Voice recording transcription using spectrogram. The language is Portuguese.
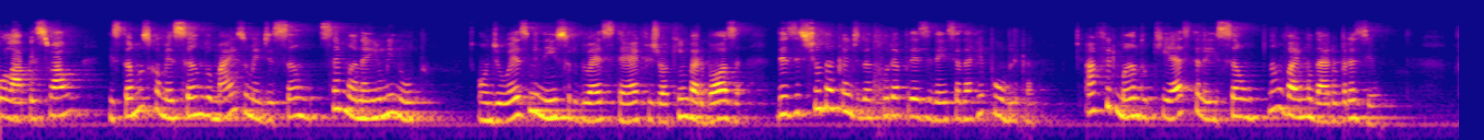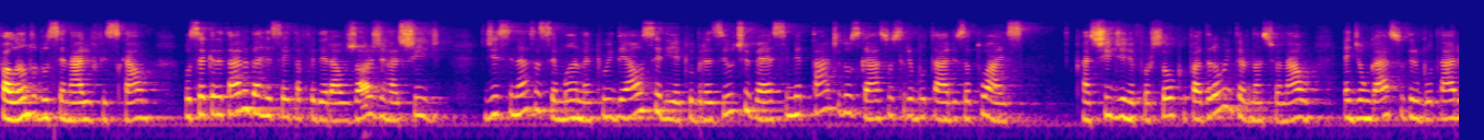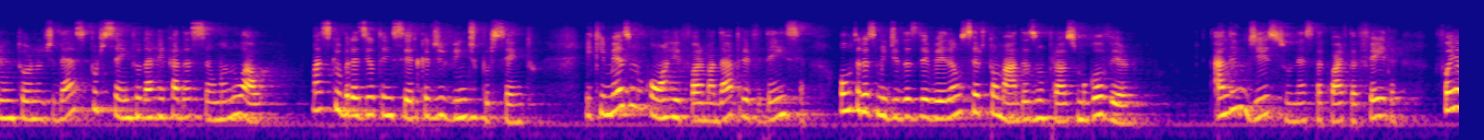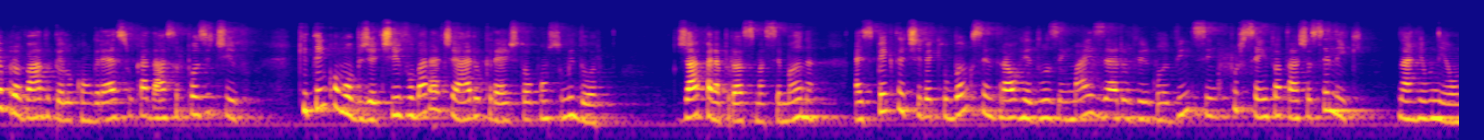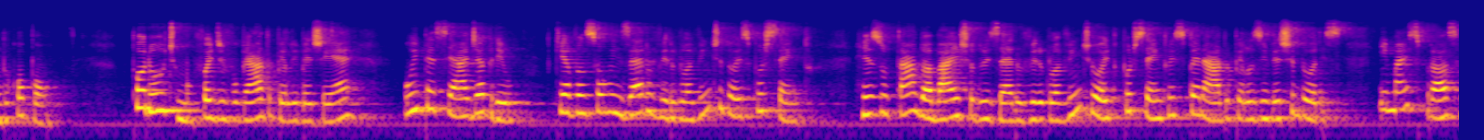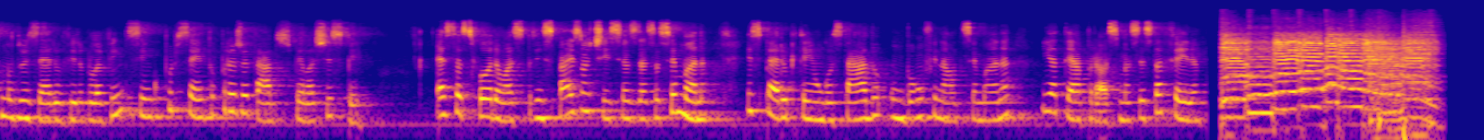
Olá, pessoal! Estamos começando mais uma edição Semana em um Minuto, onde o ex-ministro do STF, Joaquim Barbosa, desistiu da candidatura à presidência da República, afirmando que esta eleição não vai mudar o Brasil. Falando do cenário fiscal, o secretário da Receita Federal, Jorge Rachid, disse nessa semana que o ideal seria que o Brasil tivesse metade dos gastos tributários atuais Rashid reforçou que o padrão internacional é de um gasto tributário em torno de 10% da arrecadação anual, mas que o Brasil tem cerca de 20%, e que, mesmo com a reforma da Previdência, outras medidas deverão ser tomadas no próximo governo. Além disso, nesta quarta-feira, foi aprovado pelo Congresso o cadastro positivo, que tem como objetivo baratear o crédito ao consumidor. Já para a próxima semana, a expectativa é que o Banco Central reduza em mais 0,25% a taxa Selic na reunião do Copom. Por último, foi divulgado pelo IBGE o IPCA de abril, que avançou em 0,22%, resultado abaixo dos 0,28% esperado pelos investidores e mais próximo dos 0,25% projetados pela XP. Essas foram as principais notícias dessa semana. Espero que tenham gostado. Um bom final de semana e até a próxima sexta-feira.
